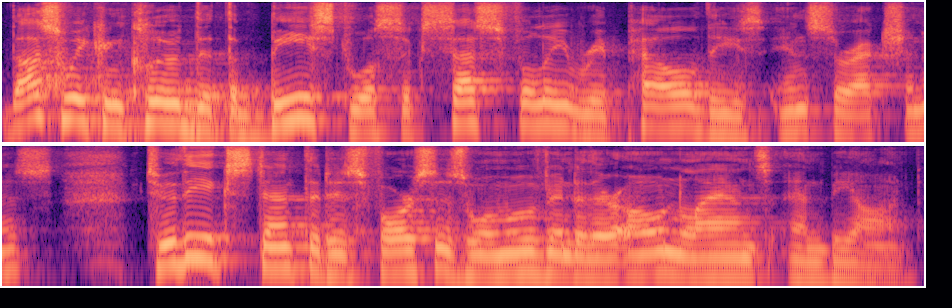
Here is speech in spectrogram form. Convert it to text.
Thus, we conclude that the beast will successfully repel these insurrectionists to the extent that his forces will move into their own lands and beyond.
